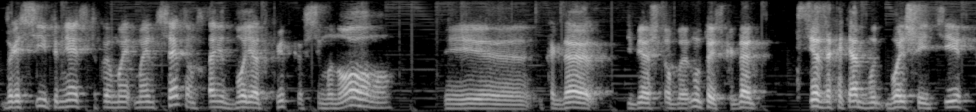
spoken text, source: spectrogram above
в России применяется такой mindset, он станет более открыт ко всему новому, И когда тебе, чтобы, ну, то есть, когда все захотят больше идти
